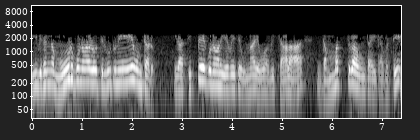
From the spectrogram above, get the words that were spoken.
ఈ విధంగా మూడు గుణాలలో తిరుగుతూనే ఉంటాడు. ఇలా తిప్పే గుణాలు ఏవైతే ఉన్నాయో అవి చాలా గమ్మత్తుగా ఉంటాయి కాబట్టి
